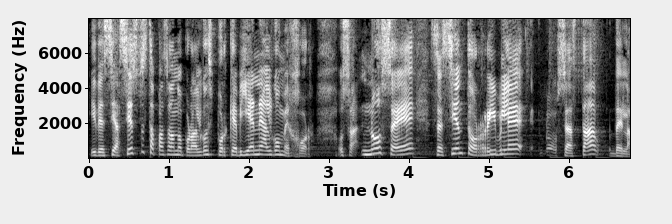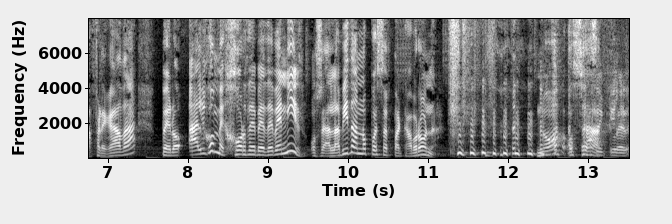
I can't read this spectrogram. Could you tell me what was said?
y decía, si esto está pasando por algo es porque viene algo mejor. O sea, no sé, se siente horrible, o sea, está de la fregada, pero algo mejor debe de venir. O sea, la vida no puede ser tan cabrona. ¿No? O sea, sí, claro.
